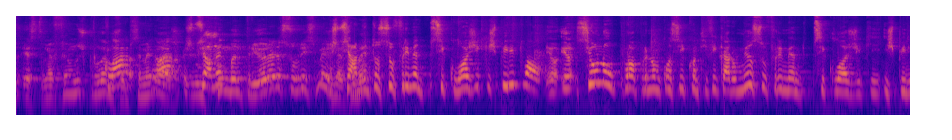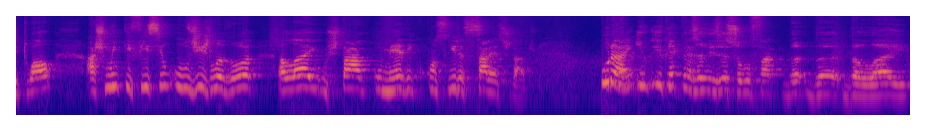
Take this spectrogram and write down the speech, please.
esse- esse também foi um dos problemas. Claro, precisamente, claro, aliás, especialmente- o chumbo anterior era sobre isso mesmo. era Especialmente sobre- o sofrimento psicológico e espiritual. Eu- eu- se eu não próprio não consigo quantificar o meu sofrimento psicológico e espiritual, acho muito difícil o legislador, a lei, o Estado, o médico conseguir acessar esses dados. Porém, E, e o que é que tens a dizer sobre o facto da, da, da lei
